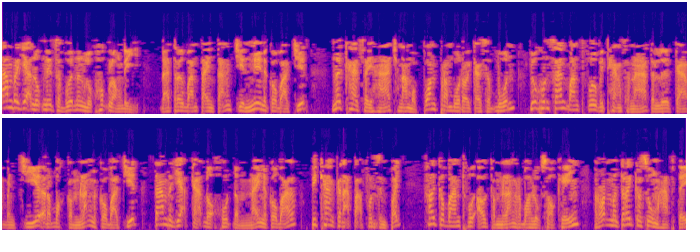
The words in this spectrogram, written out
តាមរយៈលោកនេតសាវឿននិងលោកហុកឡុងឌីដែលត្រូវបានតែងតាំងជានាយនគរបាលជាតិនៅខែសីហាឆ្នាំ1994លោកហ៊ុនសែនបានធ្វើវិធានសនាទៅលើការបញ្ជារបស់កម្លាំងនគរបាលជាតិតាមរយៈការដកហូតតំណែងនគរបាលពីខាងគណៈបកហ្វុនស៊ិនពេជ្រ ហើយក៏បានធ្វើឲ្យកម្លាំងរបស់លោកសខេងរដ្ឋមន្ត្រីក្រសួងមហាផ្ទៃ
